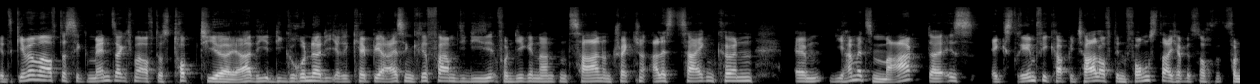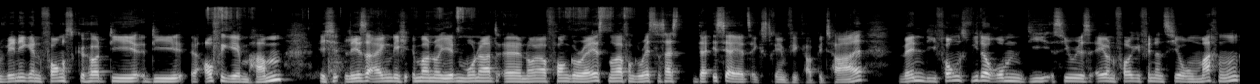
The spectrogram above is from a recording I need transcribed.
Jetzt gehen wir mal auf das Segment, sag ich mal, auf das Top-Tier, ja, die, die Gründer, die ihre KPIs im Griff haben, die die von dir genannten Zahlen und Traction alles zeigen können. Ähm, die haben jetzt einen Markt, da ist extrem viel Kapital auf den Fonds da. Ich habe jetzt noch von wenigen Fonds gehört, die, die äh, aufgegeben haben. Ich lese eigentlich immer nur jeden Monat äh, neuer Fonds geraced, neuer Fonds geraced. Das heißt, da ist ja jetzt extrem viel Kapital. Wenn die Fonds wiederum die Series A und Folgefinanzierung machen,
